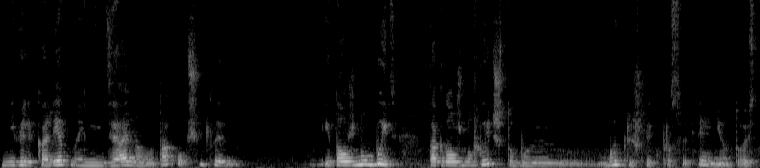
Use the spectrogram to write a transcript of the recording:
не великолепно, не идеально, но так, в общем-то, и должно быть. Так должно быть, чтобы мы пришли к просветлению. То есть,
